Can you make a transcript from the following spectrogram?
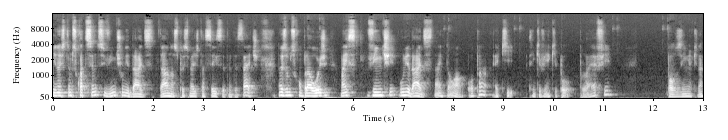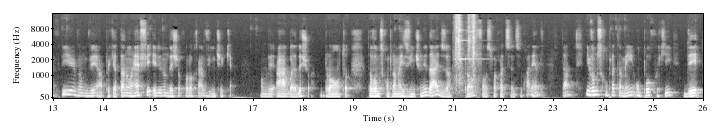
e nós temos 420 unidades, tá? Nosso preço médio está 6,77. Nós vamos comprar hoje mais 20 unidades, tá? Então, ó, opa, é que tem que vir aqui pro, pro F, pauzinho aqui na Clear, vamos ver, ó, porque tá no F, ele não deixa eu colocar 20 aqui, ó. Vamos ver. Ah, agora deixou. Pronto. Então vamos comprar mais 20 unidades, ó. Pronto, fomos para 440, tá? E vamos comprar também um pouco aqui de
